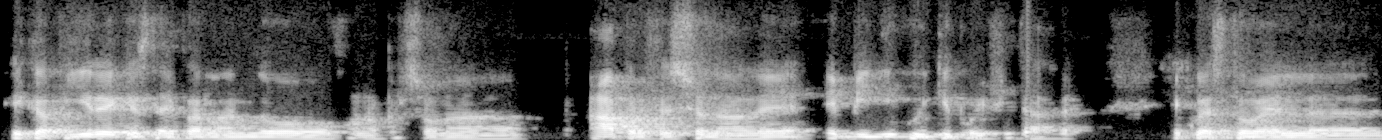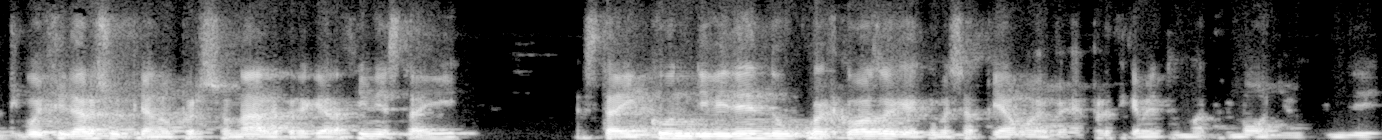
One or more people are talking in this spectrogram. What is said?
e capire che stai parlando con una persona A professionale e B di cui ti puoi fidare. E questo è il, ti puoi fidare sul piano personale perché alla fine stai, stai condividendo un qualcosa che come sappiamo è, è praticamente un matrimonio, quindi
